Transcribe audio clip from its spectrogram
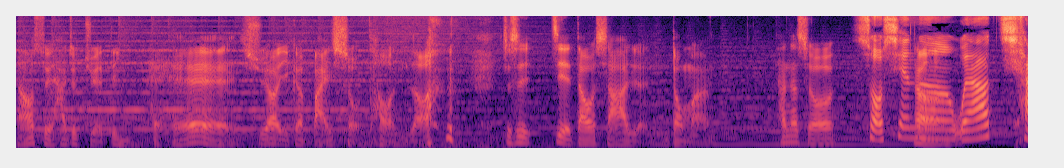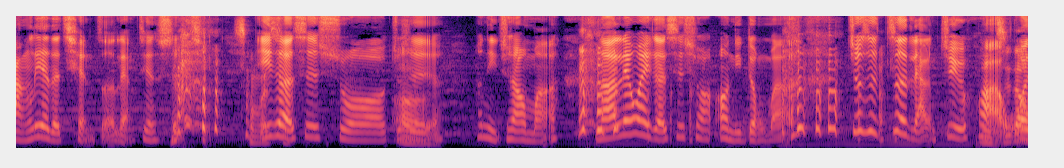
然后所以他就决定，嘿嘿，需要一个白手套，你知道？就是借刀杀人，你懂吗？他那时候，首先呢，嗯、我要强烈的谴责两件事情，一个是说，就是，那、哦、你知道吗？然后另外一个是说，哦，你懂吗？就是这两句话，我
